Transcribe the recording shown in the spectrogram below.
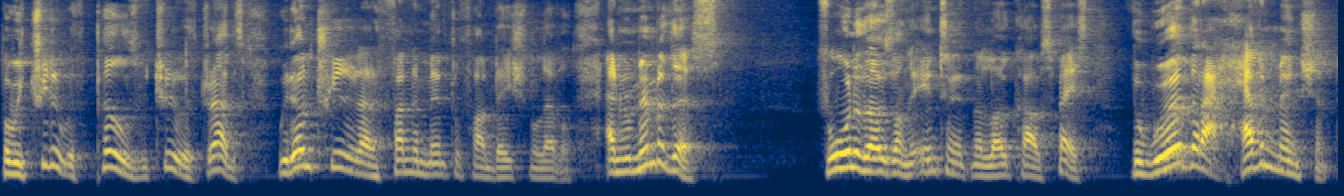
But we treat it with pills, we treat it with drugs. We don't treat it at a fundamental foundational level. And remember this for all of those on the internet in the low carb space, the word that I haven't mentioned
